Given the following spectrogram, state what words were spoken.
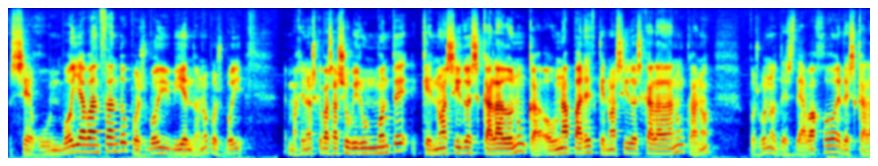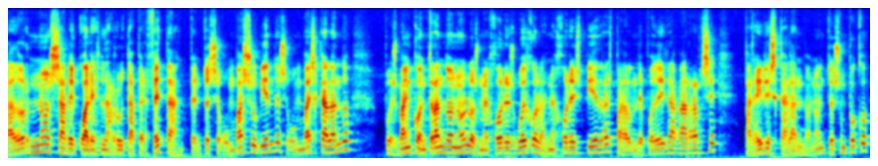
según voy avanzando, pues voy viendo, ¿no? Pues voy Imaginaos que vas a subir un monte que no ha sido escalado nunca, o una pared que no ha sido escalada nunca, ¿no? Pues bueno, desde abajo el escalador no sabe cuál es la ruta perfecta. Pero entonces, según va subiendo, según va escalando, pues va encontrando ¿no? los mejores huecos, las mejores piedras para donde puede ir a agarrarse para ir escalando, ¿no? Entonces, un poco,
